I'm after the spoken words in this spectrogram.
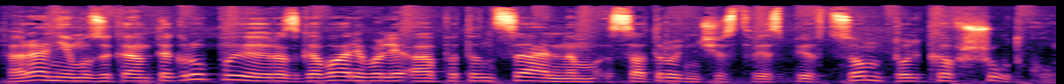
Ранее музыканты группы разговаривали о потенциальном сотрудничестве с певцом только в шутку.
